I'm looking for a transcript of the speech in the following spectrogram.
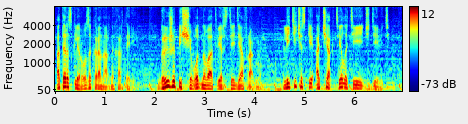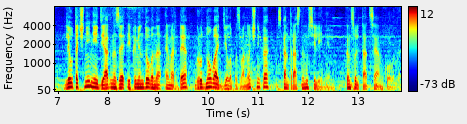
атеросклероза коронарных артерий, грыжа пищеводного отверстия диафрагмы, литический очаг тела TH9. Для уточнения диагноза рекомендовано МРТ грудного отдела позвоночника с контрастным усилением, консультация онколога.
